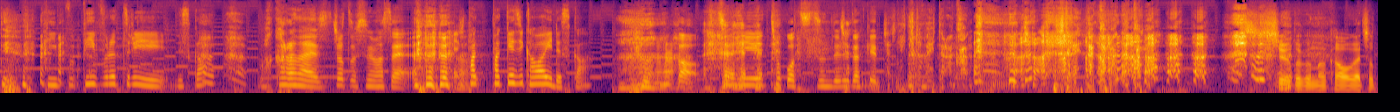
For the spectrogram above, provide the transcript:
ピープピープルツリーですか？わからないです。ちょっとすみません。えパパッケージ可愛いですか？なんか普通にチョコ包んでるだけ。シュート君の顔がちょっ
